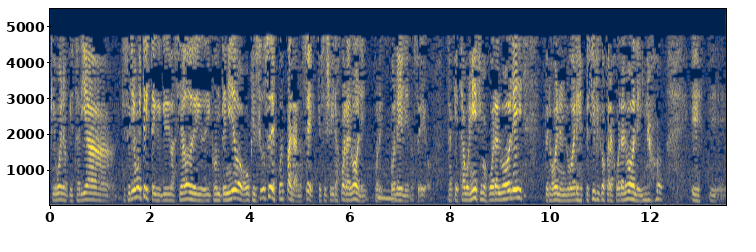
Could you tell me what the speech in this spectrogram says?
que bueno, que estaría, que sería muy triste que quede vaciado de, de contenido o que se use después para, no sé, que sé yo, ir a jugar al vóley, por, Mm. ponele, no sé, o, sea, que está buenísimo jugar al vóley, pero bueno, en lugares específicos para jugar al vóley, ¿no? Este,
